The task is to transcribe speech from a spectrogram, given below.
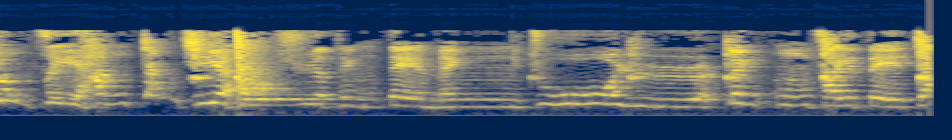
用这行正气，须听得名绝语，令才得正。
